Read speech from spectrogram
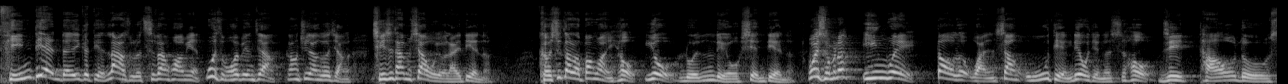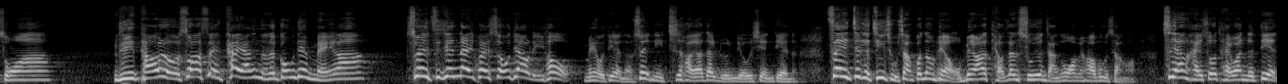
停电的一个点蜡烛的吃饭画面，为什么会变这样？刚刚俊亮哥讲了，其实他们下午有来电了，可是到了傍晚以后又轮流限电了。为什么呢？因为。到了晚上五点六点的时候，日头落山，日头落山，所以太阳能的供电没啦，所以直接那一块收掉了以后没有电了，所以你只好要再轮流限电了。在这个基础上，观众朋友，我们要挑战苏院长跟王美华部长哦，这样还说台湾的电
